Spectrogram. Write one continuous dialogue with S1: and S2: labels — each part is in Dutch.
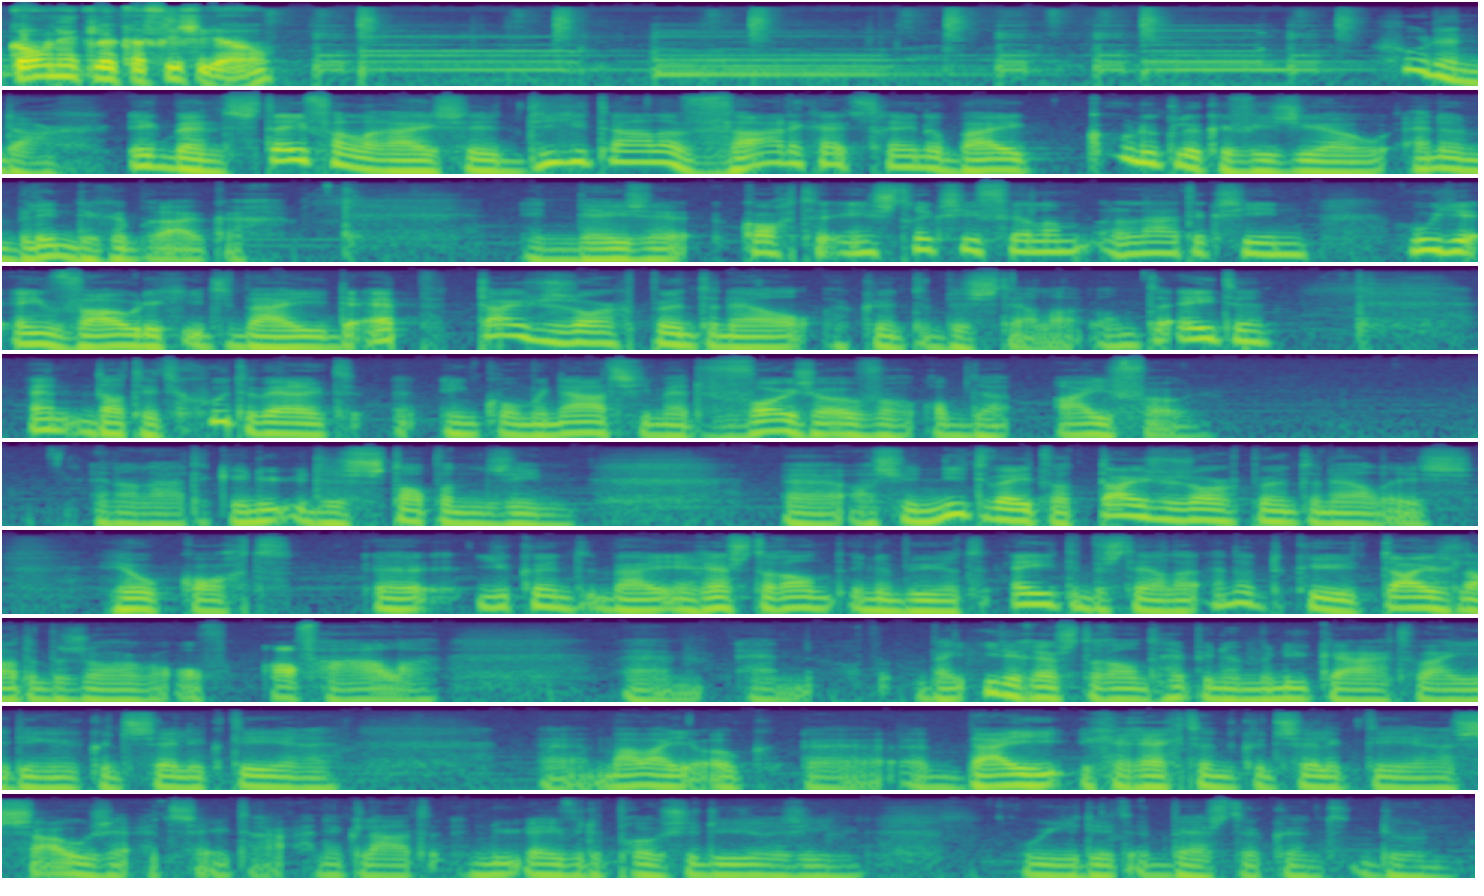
S1: Koninklijke Visio.
S2: Goedendag, ik ben Stefan Larijsen, digitale vaardigheidstrainer bij Koninklijke Visio en een blinde gebruiker. In deze korte instructiefilm laat ik zien hoe je eenvoudig iets bij de app thuisbezorg.nl kunt bestellen om te eten. En dat dit goed werkt in combinatie met VoiceOver op de iPhone. En dan laat ik je nu de stappen zien. Uh, als je niet weet wat thuisbezorg.nl is, heel kort. Uh, je kunt bij een restaurant in de buurt eten bestellen en dat kun je thuis laten bezorgen of afhalen. Um, en op, bij ieder restaurant heb je een menukaart waar je dingen kunt selecteren. Uh, maar waar je ook uh, bijgerechten kunt selecteren, sauzen, etc. En ik laat nu even de procedure zien hoe je dit het beste kunt doen.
